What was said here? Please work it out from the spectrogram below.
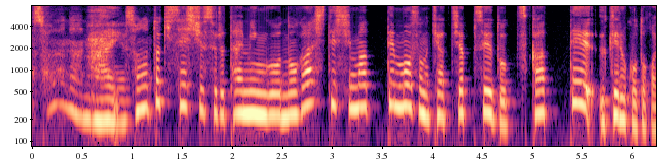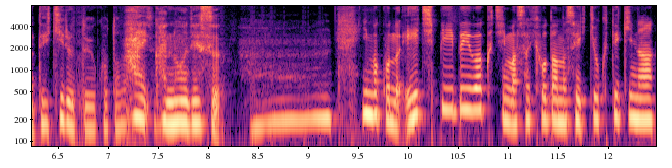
そうなんですね、はい、その時接種するタイミングを逃してしまってもそのキャッチアップ制度を使って受けることができるということなんですね。はい、可能です。今この HPV ワクチン、まあ、先ほどの積極的な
